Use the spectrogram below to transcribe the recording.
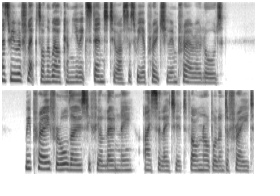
As we reflect on the welcome you extend to us as we approach you in prayer, O Lord, we pray for all those who feel lonely, isolated, vulnerable, and afraid,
